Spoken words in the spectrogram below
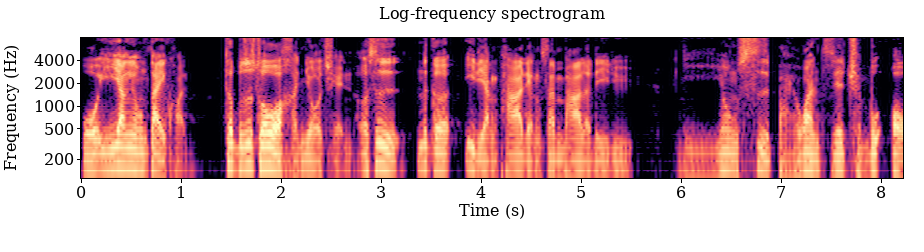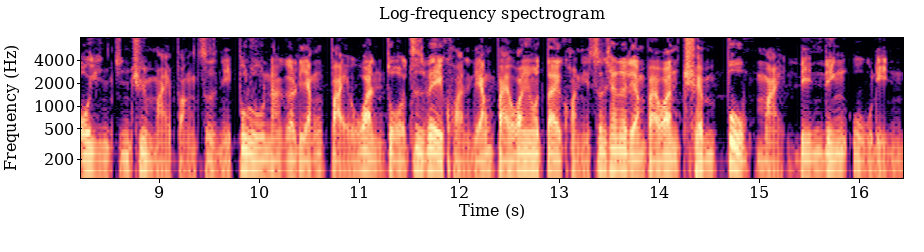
我一样用贷款。这不是说我很有钱，而是那个一两趴、两三趴的利率。你用四百万直接全部 all in 进去买房子，你不如拿个两百万做自备款，两百万用贷款，你剩下那两百万全部买零零五零，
